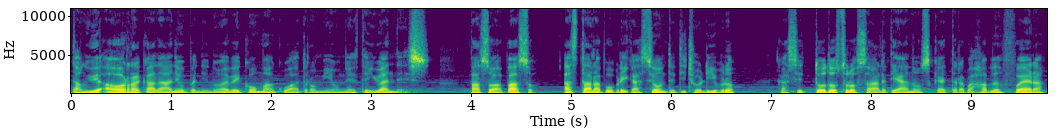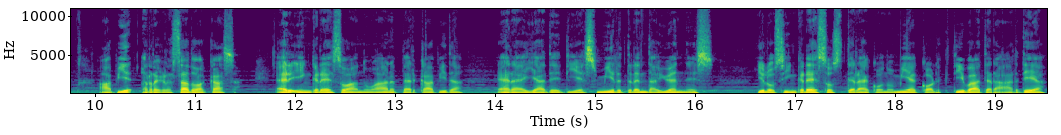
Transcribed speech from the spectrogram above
Tangyue ahorra cada año 29,4 millones de yuanes. Paso a paso, hasta la publicación de dicho libro, casi todos los aldeanos que trabajaban fuera habían regresado a casa. El ingreso anual per cápita era ya de 10.030 yuanes y los ingresos de la economía colectiva de la aldea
